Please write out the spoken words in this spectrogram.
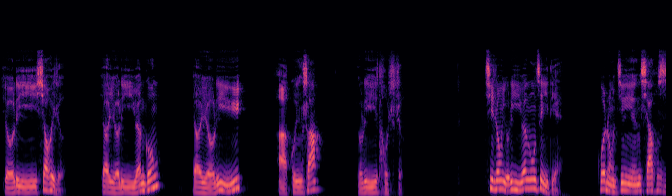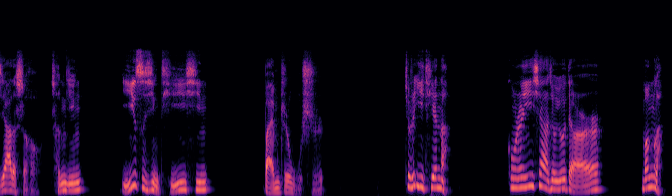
有利于消费者，要有利于员工，要有利于啊供应商，有利于投资者。其中有利于员工这一点，郭总经营霞湖世家的时候，曾经一次性提薪百分之五十，就是一天呢，工人一下就有点儿懵了，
